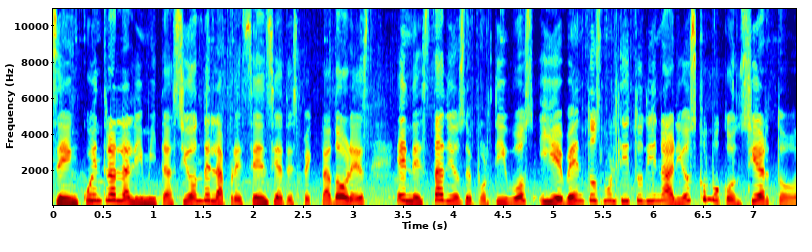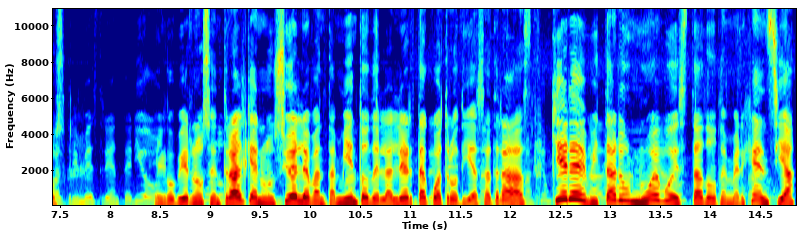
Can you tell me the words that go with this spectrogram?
se encuentra la limitación de la presencia de espectadores en estadios deportivos y eventos multitudinarios como conciertos. El gobierno central, que anunció el levantamiento de la alerta cuatro días atrás, quiere evitar un nuevo estado de emergencia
